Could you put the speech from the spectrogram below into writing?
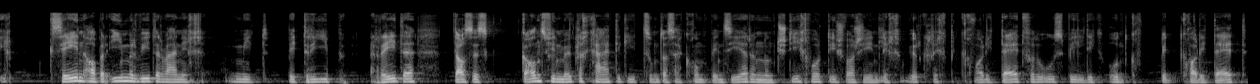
ich sehe aber immer wieder, wenn ich mit Betrieb rede, dass es ganz viele Möglichkeiten gibt, um das zu kompensieren. Und Stichwort ist wahrscheinlich wirklich die Qualität der Ausbildung. Und die Qualität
